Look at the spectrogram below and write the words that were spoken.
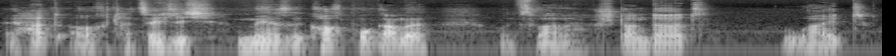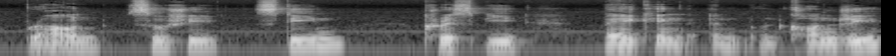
Er hat auch tatsächlich mehrere Kochprogramme und zwar Standard, White, Brown, Sushi, Steam, Crispy, Baking und Congee.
